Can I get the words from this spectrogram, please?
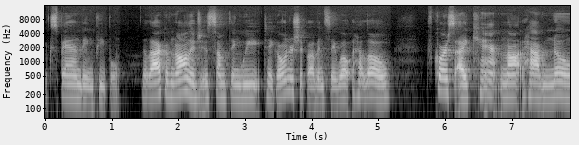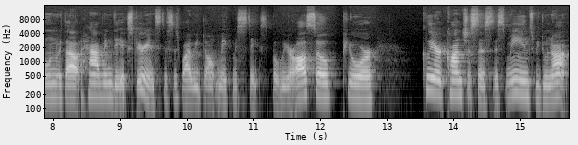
expanding people. The lack of knowledge is something we take ownership of and say, well, hello, of course, I can't not have known without having the experience. This is why we don't make mistakes. But we are also pure, clear consciousness. This means we do not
